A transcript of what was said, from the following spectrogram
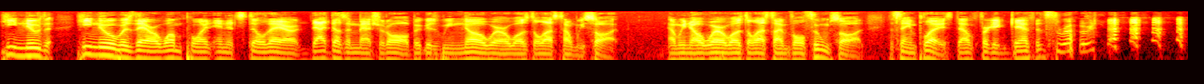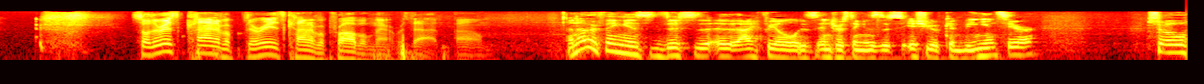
he knew that he knew it was there at one point and it's still there. That doesn't mesh at all because we know where it was the last time we saw it, and we know where it was the last time Volthoom saw it, the same place down friggin' Ganthet's throat. so there is kind of a there is kind of a problem there with that. Um, Another thing is this uh, I feel is interesting is this issue of convenience here so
